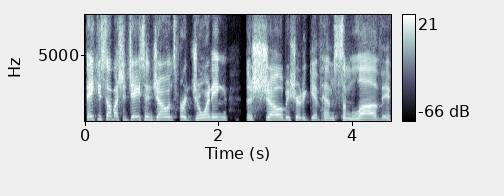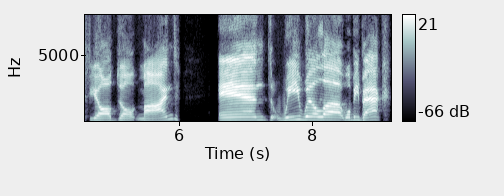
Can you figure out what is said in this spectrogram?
Thank you so much to Jason Jones for joining the show. Be sure to give him some love if y'all don't mind. And we will uh we'll be back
